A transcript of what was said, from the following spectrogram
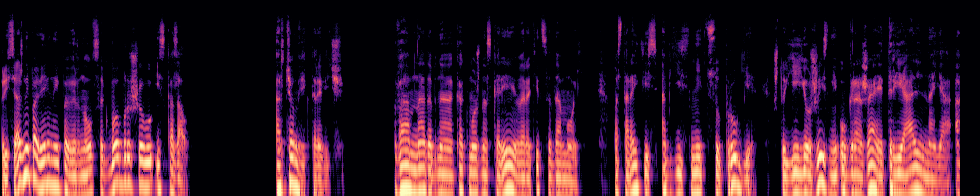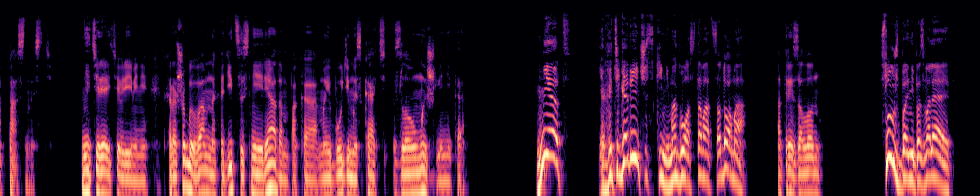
Присяжный поверенный повернулся к Бобрушеву и сказал. «Артем Викторович, вам надобно как можно скорее воротиться домой. Постарайтесь объяснить супруге, что ее жизни угрожает реальная опасность. Не теряйте времени. Хорошо бы вам находиться с ней рядом, пока мы будем искать злоумышленника». «Нет! Я категорически не могу оставаться дома!» отрезал он. «Служба не позволяет.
